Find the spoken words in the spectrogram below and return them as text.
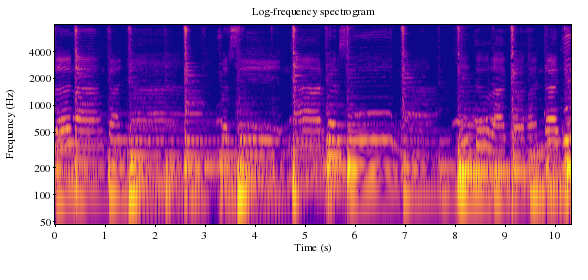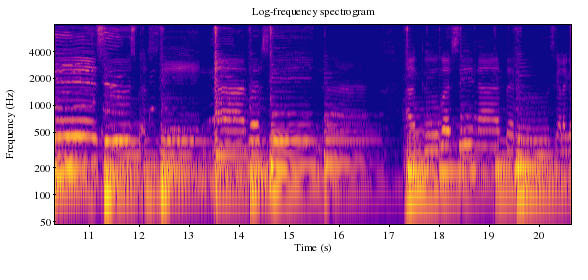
Senangkannya. Bersinar bersinar. Itulah kehendak Yesus. Bersinar bersinar. Aku bersinar terus. Sekali lagi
